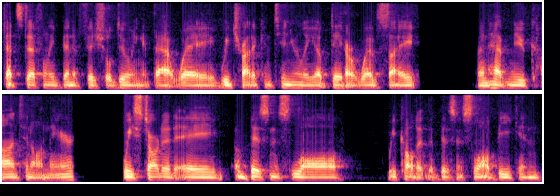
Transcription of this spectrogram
That's definitely beneficial doing it that way. We try to continually update our website and have new content on there. We started a, a business law we called it the Business Law Beacon,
